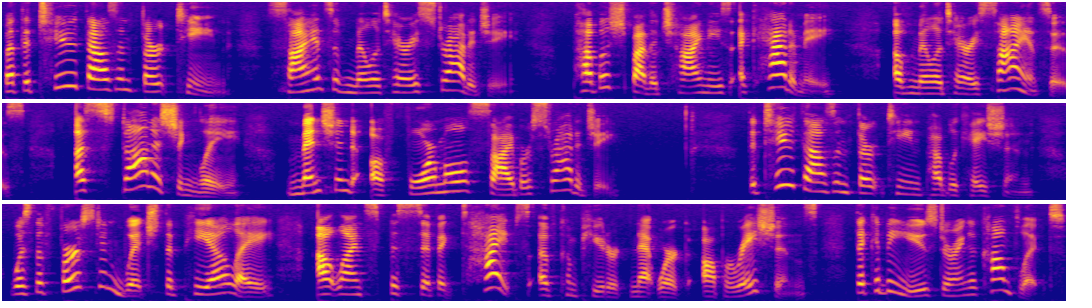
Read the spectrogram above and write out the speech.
but the 2013 Science of Military Strategy published by the Chinese Academy of Military Sciences, astonishingly mentioned a formal cyber strategy. The 2013 publication was the first in which the PLA outlined specific types of computer network operations that could be used during a conflict,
